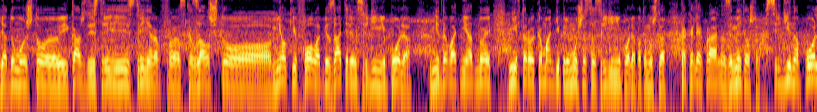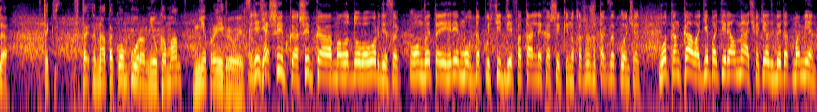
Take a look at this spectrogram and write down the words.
Я думаю, что и каждый из, тре- из тренеров э, сказал, что мелкий фол обязателен в середине поля. Не давать ни одной, ни второй команде преимущества в середине поля. Потому что, как Олег правильно заметил, что середина поля в таки- в на таком уровне у команд не проигрывается. Здесь ошибка, ошибка молодого Ордиса. Он в этой игре мог допустить две фатальных ошибки. Но хорошо, что так закончилось. Вот Конкава, где потерял мяч, хотелось бы этот момент.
